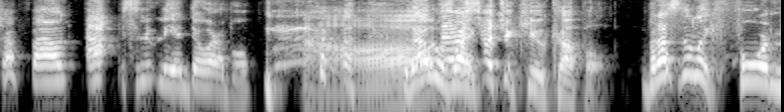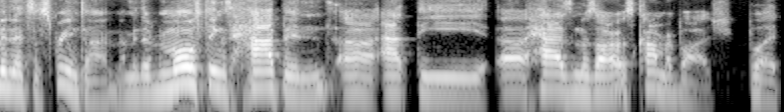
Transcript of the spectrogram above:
which I found absolutely adorable. Oh, that was like such a cute couple but that's still like four minutes of screen time. I mean, the most things happened uh, at the uh, Has Mazzaro's Kamar-Taj, but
